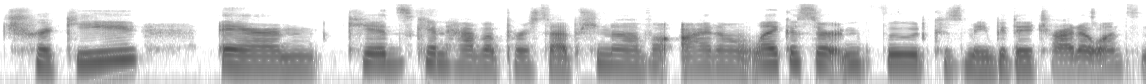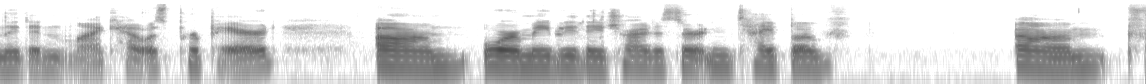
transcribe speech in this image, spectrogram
tricky and kids can have a perception of I don't like a certain food because maybe they tried it once and they didn't like how it was prepared um, or maybe they tried a certain type of um, f-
